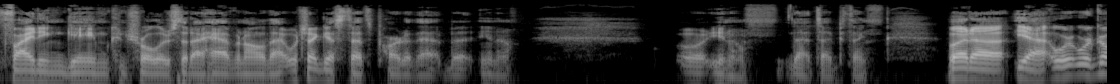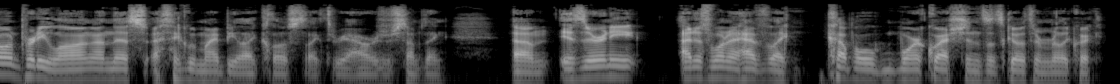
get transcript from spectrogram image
fighting game controllers that I have and all that, which I guess that's part of that, but you know, or you know that type of thing. But uh, yeah, we're we're going pretty long on this. I think we might be like close to like three hours or something. Um, is there any? I just want to have like couple more questions. Let's go through them really quick.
